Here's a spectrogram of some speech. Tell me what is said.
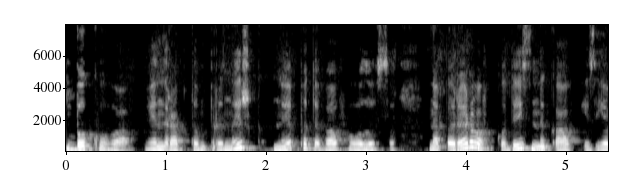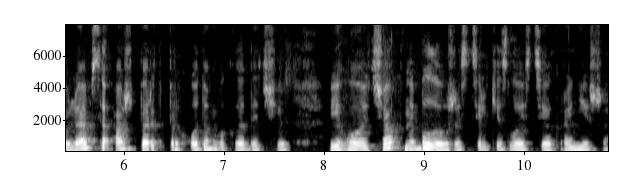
бокував. Він раптом принишк, не подавав голосу. На перервах кудись зникав і з'являвся аж перед приходом викладачів. В його очах не було вже стільки злості, як раніше.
